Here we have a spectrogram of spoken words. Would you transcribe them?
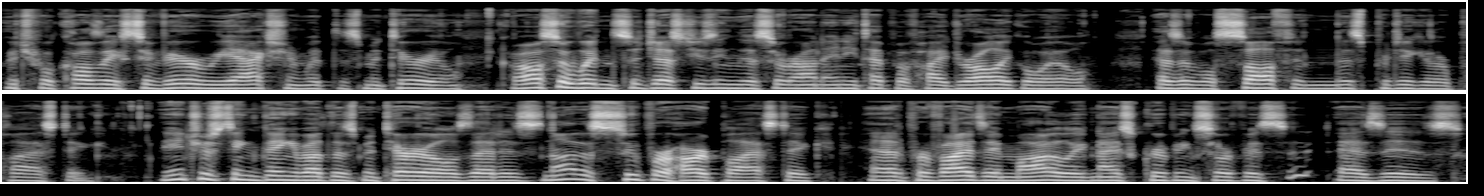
which will cause a severe reaction with this material. I also wouldn't suggest using this around any type of hydraulic oil, as it will soften this particular plastic. The interesting thing about this material is that it's not a super hard plastic and it provides a moderately nice gripping surface as is.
